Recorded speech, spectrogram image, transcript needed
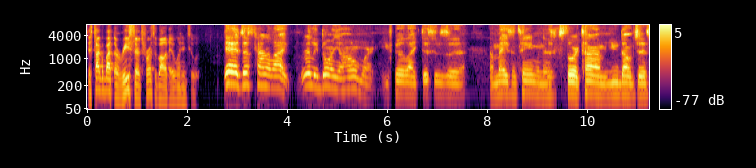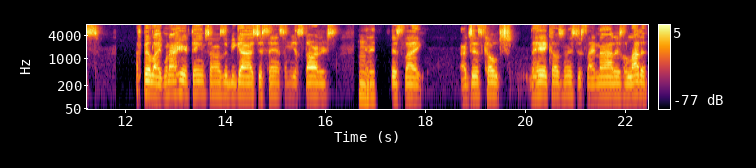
just talk about the research first of all that went into it. Yeah, just kind of like really doing your homework. You feel like this is a amazing team in a historic time, and you don't just. I feel like when I hear theme songs, it be guys just saying some of your starters, and Mhm. it's just like I just coach the head coach, and it's just like nah. There's a lot of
